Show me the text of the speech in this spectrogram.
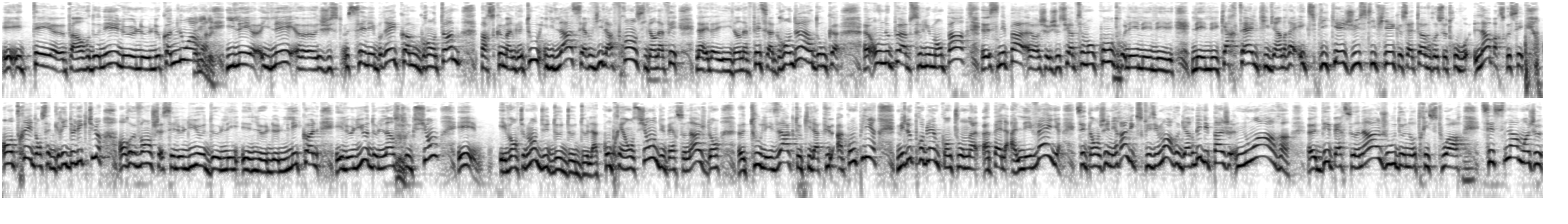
été. Enfin, ordonné le, le, code noir. Il est, il est juste célébré comme grand homme parce que malgré tout, il a servi la France. Il en a fait, il en a fait sa grandeur. Donc, on ne peut absolument pas euh, ce n'est pas. Alors, je, suis absolument contre les, cartels qui viendraient expliquer, justifier que cette œuvre se trouve là, parce que c'est entrer dans cette grille de lecture. En revanche, c'est le lieu de l'école et le lieu de l'instruction et éventuellement du, de, de, la compréhension du personnage dans euh, tous les actes qu'il a pu accomplir. Mais le problème, quand on appelle à l'éveil, c'est en général exclusivement à regarder les pages noires euh, des personnages ou de notre histoire. C'est cela, moi, je,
